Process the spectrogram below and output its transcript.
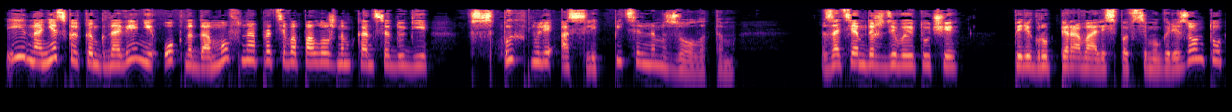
и на несколько мгновений окна домов на противоположном конце дуги вспыхнули ослепительным золотом. Затем дождевые тучи перегруппировались по всему горизонту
